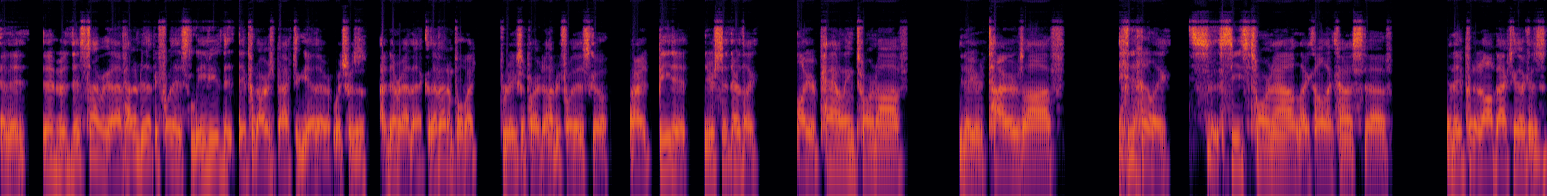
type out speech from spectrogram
And but this time, I've had them do that before. They just leave you. They put ours back together, which was I've never had that because I've had them pull my rigs apart down there before. They just go, "All right, beat it." You're sitting there with like all your paneling torn off, you know, your tires off, you know, like seats torn out, like all that kind of stuff. And they put it all back together because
